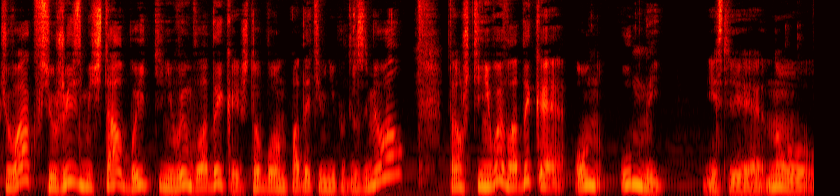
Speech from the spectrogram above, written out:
чувак всю жизнь мечтал быть теневым владыкой, чтобы он под этим не подразумевал. Потому что теневой владыка, он умный. Если, ну,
